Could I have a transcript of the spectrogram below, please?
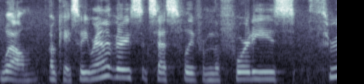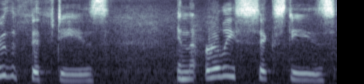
well, okay, so he ran it very successfully from the 40s through the 50s. In the early 60s,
